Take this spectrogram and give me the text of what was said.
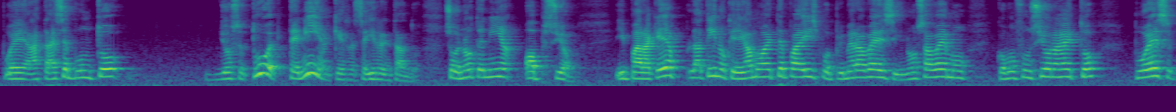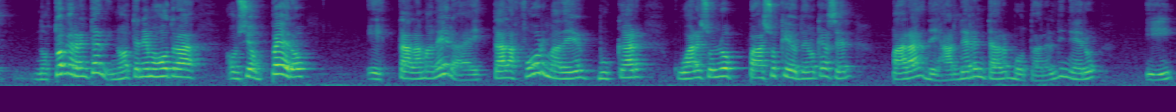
pues hasta ese punto yo tuve, tenía que seguir rentando. So, no tenía opción. Y para aquellos latinos que llegamos a este país por primera vez y no sabemos cómo funciona esto, pues nos toca rentar y no tenemos otra opción. Pero está la manera, está la forma de buscar cuáles son los pasos que yo tengo que hacer para dejar de rentar, botar el dinero y,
